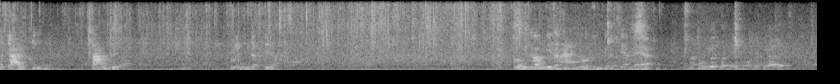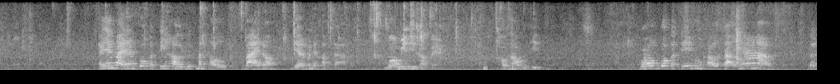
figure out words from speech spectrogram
ราจ่ายกินสามเดือนไม่กินสักเดือนเออมีกำลังที่ทหารก็กินเดือนเสียแล้วมาทุ่งยุดบนเองมันก็เดียวเลย ใครยังไงนั่นปกติเขายุดมันเขาบายเนาะเดี๋ยวมันเดี๋ยวขับตามวอมีที่กับแปลกเขาเท้าไปติดว่าห้องปกติมึงเขาสาวหน้าแบบ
